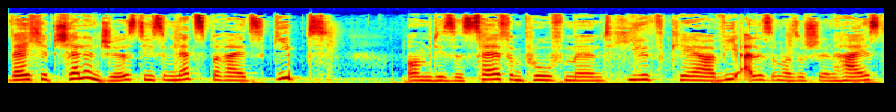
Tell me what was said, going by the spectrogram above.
Welche Challenges, die es im Netz bereits gibt, um dieses Self-Improvement, Healthcare, wie alles immer so schön heißt,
